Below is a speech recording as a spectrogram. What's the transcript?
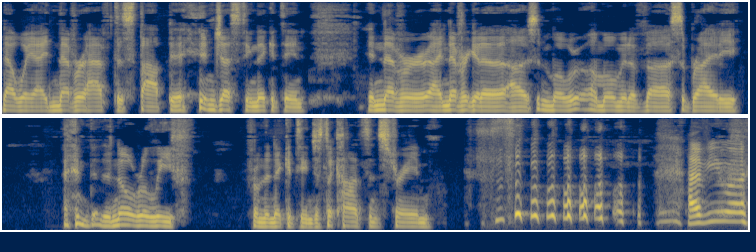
That way, I never have to stop ingesting nicotine. And never, I never get a a, a moment of uh, sobriety. And there's no relief from the nicotine, just a constant stream. have you uh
